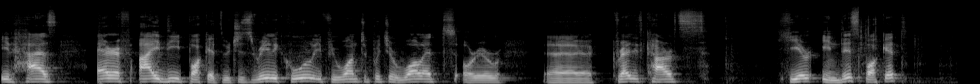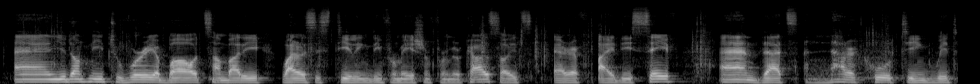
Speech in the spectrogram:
it has RFID pocket which is really cool. If you want to put your wallet or your uh, credit cards here in this pocket and you don't need to worry about somebody wirelessly stealing the information from your card so it's RFID safe. And that's another cool thing with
